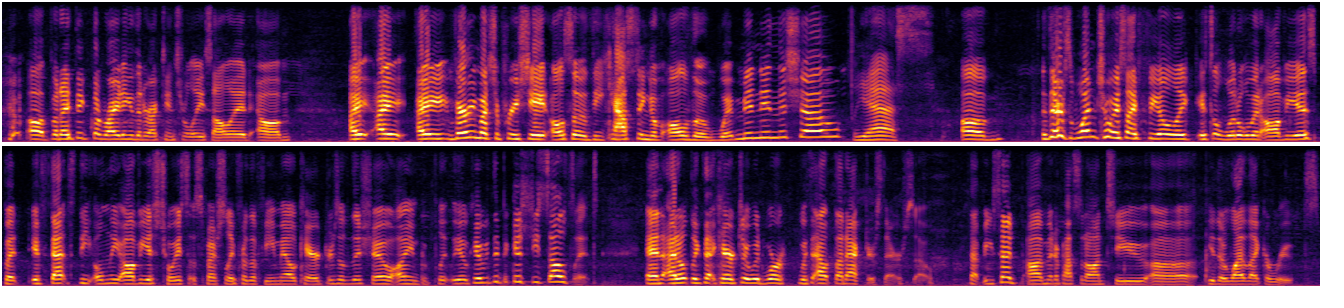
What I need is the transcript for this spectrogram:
uh, but i think the writing and the directing is really solid um I, I I very much appreciate also the casting of all the women in the show. Yes. Um, there's one choice I feel like it's a little bit obvious, but if that's the only obvious choice, especially for the female characters of this show, I am completely okay with it because she sells it. And I don't think that character would work without that actress there. So, that being said, I'm going to pass it on to uh, either Lilac or Roots.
